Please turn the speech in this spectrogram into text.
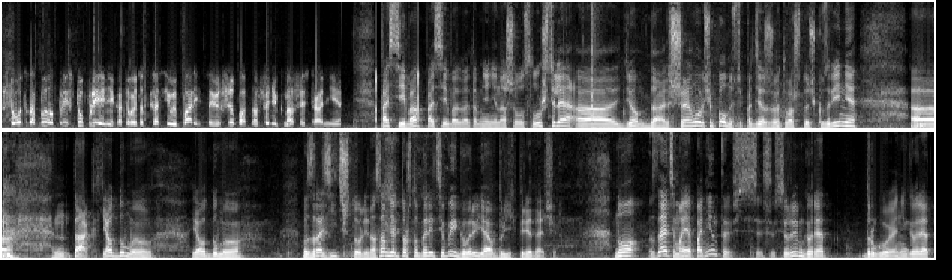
что вот это было преступление, которое этот красивый парень совершил по отношению к нашей стране. Спасибо, спасибо. Это мнение нашего слушателя. А, идем дальше. Ну, в общем, полностью поддерживает вашу точку зрения. А, так, я вот думаю, я вот думаю, возразить, что ли. На самом деле, то, что говорите вы, говорю я в других передачах. Но, знаете, мои оппоненты все, все время говорят другое. Они говорят,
